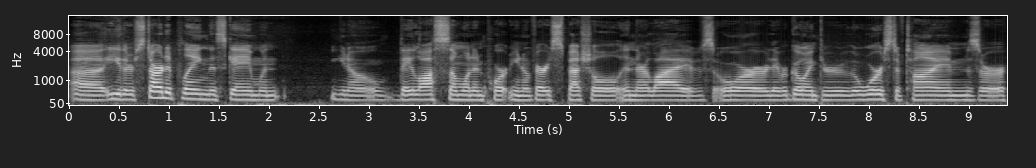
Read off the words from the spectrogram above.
uh, either started playing this game when you know they lost someone important you know very special in their lives or they were going through the worst of times or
